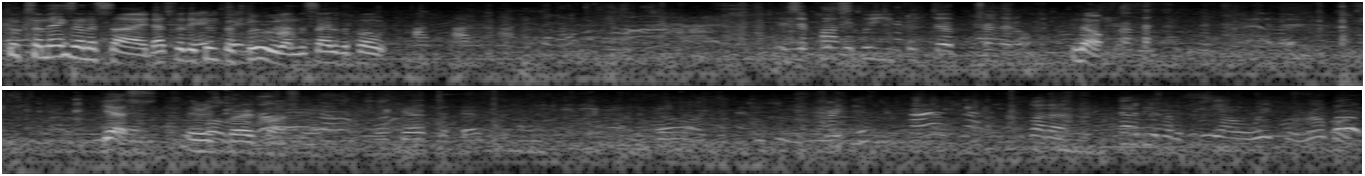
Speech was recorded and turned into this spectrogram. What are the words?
Cook some eggs on the side. That's where they cook the food, on the side of the boat. Is it possible you could uh, turn that off? No. Yes, it is very possible. Check out the bed. Right there. But uh, gotta be about a three-hour wait for a rowboat.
